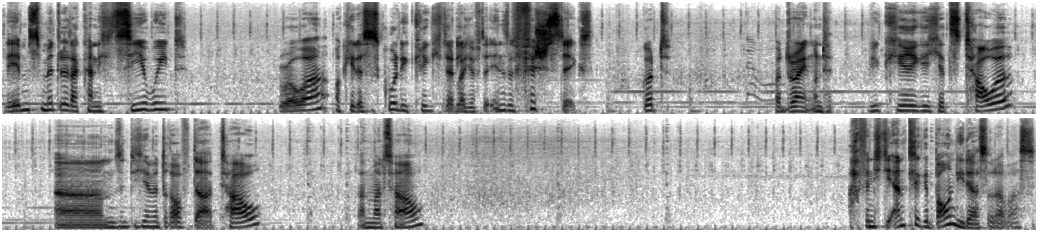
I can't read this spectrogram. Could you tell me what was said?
Lebensmittel, da kann ich Seaweed Grower. Okay, das ist cool. Die kriege ich da gleich auf der Insel. Fischsticks. Gut. Verdrängen. Und wie kriege ich jetzt Taue? Ähm, sind die hier mit drauf? Da. Tau. Dann mal Tau. Ach, wenn ich die anklicke, bauen die das oder was?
